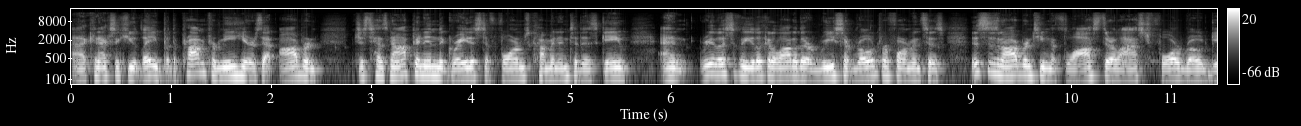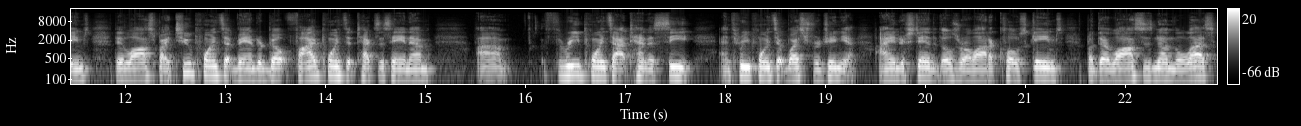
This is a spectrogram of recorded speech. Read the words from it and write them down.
uh, can execute late. But the problem for me here is that Auburn just has not been in the greatest of forms coming into this game. And realistically, you look at a lot of their recent road performances. This is an Auburn team that's lost their last four road games. They lost by two points at Vanderbilt, five points at Texas A&M. Um, three points at Tennessee and three points at West Virginia. I understand that those are a lot of close games, but they're losses nonetheless.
